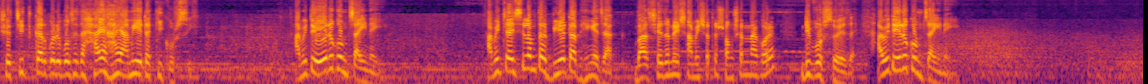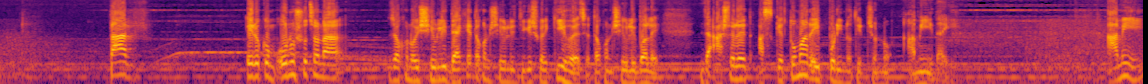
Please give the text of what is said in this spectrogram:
সে চিৎকার করে বলছে যে, হায় হায়, আমি এটা কি করছি? আমি তো এরকম চাই নাই। আমি চাইছিলাম তার বিয়েটা ভেঙে যাক বা সেজন্য স্বামীর সাথে সংসার না করে ডিভোর্স হয়ে যায়। আমি তো এরকম চাই নাই। তার এরকম অনুশোচনা যখন ওই শিউলি দেখে, তখন শিউলি জিজ্ঞেস করে, কি হয়েছে? তখন শিউলি বলে যে, আসলে আজকে তোমার এই পরিণতির জন্য আমিই দায়ী। আমি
